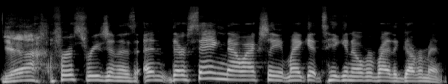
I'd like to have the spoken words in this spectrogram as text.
Yeah. First region is, and they're saying now actually it might get taken over by the government.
